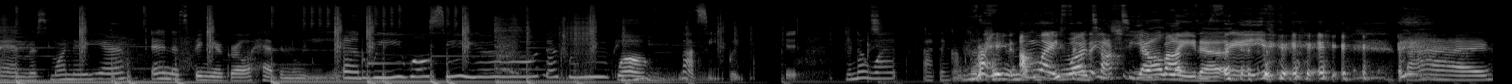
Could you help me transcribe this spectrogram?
And Miss Monday here. and it's been your girl Heavenly. and we will see you next week. Well, not see, but you know what? I think I'm Right. I'm like, We what finna is talk to she y'all about to later. say? Bye.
